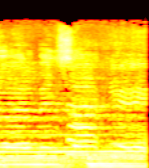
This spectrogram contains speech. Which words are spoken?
yo el mensaje.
